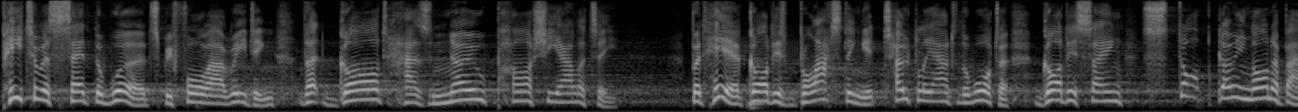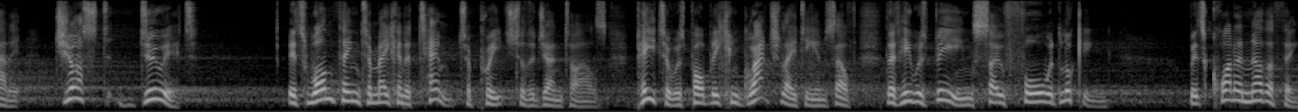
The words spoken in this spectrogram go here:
Peter has said the words before our reading that God has no partiality. But here, God is blasting it totally out of the water. God is saying, Stop going on about it, just do it. It's one thing to make an attempt to preach to the Gentiles. Peter was probably congratulating himself that he was being so forward looking. But it's quite another thing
